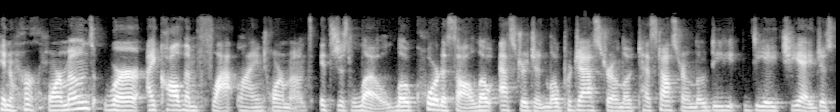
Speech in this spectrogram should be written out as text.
And her hormones were, I call them flatlined hormones. It's just low, low cortisol, low estrogen, low progesterone, low testosterone, low D- DHEA, just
